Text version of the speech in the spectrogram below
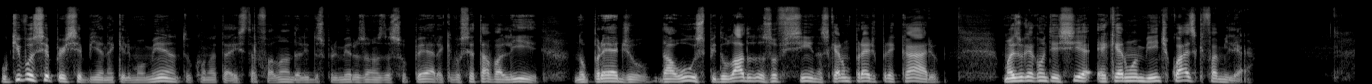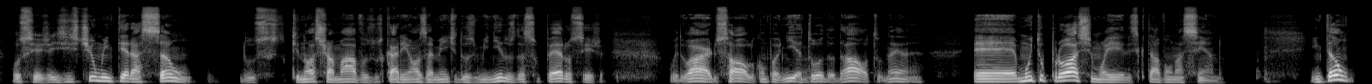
O que você percebia naquele momento, quando a Thaís está falando ali dos primeiros anos da Supera, que você estava ali no prédio da USP, do lado das oficinas, que era um prédio precário, mas o que acontecia é que era um ambiente quase que familiar. Ou seja, existia uma interação dos que nós chamávamos carinhosamente dos meninos da Supera, ou seja, o Eduardo, Saulo, companhia hum. toda, Dalto, né? É, muito próximo a eles que estavam nascendo. Então,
